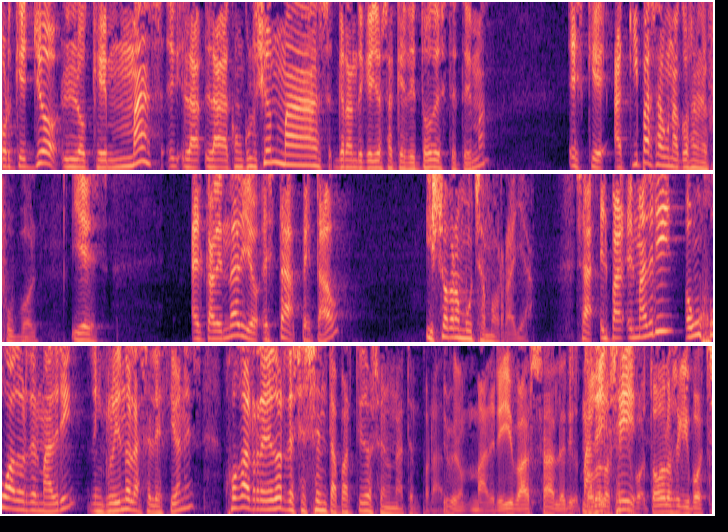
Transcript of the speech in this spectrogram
Porque yo lo que más, eh, la, la conclusión más grande que yo saqué de todo este tema es que aquí pasa una cosa en el fútbol y es el calendario está petado y sobra mucha morralla. O sea, el, el Madrid, o un jugador del Madrid, incluyendo las selecciones, juega alrededor de 60 partidos en una temporada. Sí, pero Madrid, Barça, Atlético, Madrid, todos, los sí. equipos, todos los equipos Digo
